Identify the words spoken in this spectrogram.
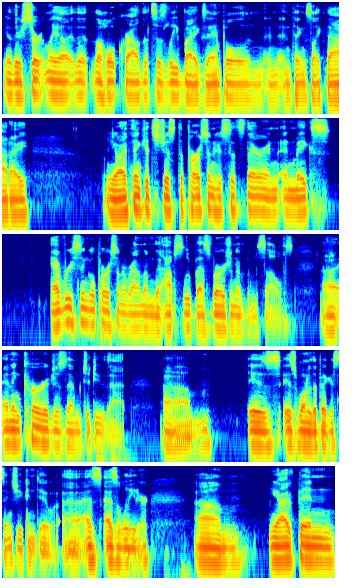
you know there's certainly a, the the whole crowd that says lead by example and, and and things like that. I you know I think it's just the person who sits there and and makes every single person around them the absolute best version of themselves uh, and encourages them to do that. Um, is is one of the biggest things you can do uh, as as a leader. Um, you know, I've been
